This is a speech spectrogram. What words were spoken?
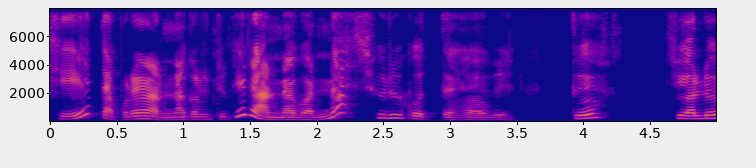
খেয়ে তারপরে রান্নাঘরে ঢুকে রান্না বান্না শুরু করতে হবে। তো চলো।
